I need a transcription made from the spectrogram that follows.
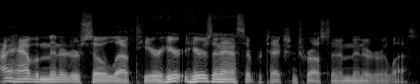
I have a minute or so left here. Here, here's an asset protection trust in a minute or less.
